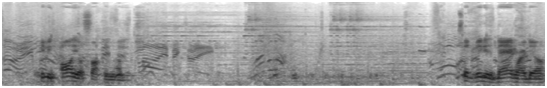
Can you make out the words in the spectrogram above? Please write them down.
Sorry, Give me all your fucking this love. is my victory. Level up. It's the biggest bag right there.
